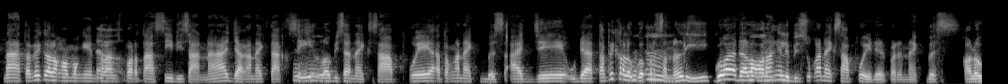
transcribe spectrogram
Nah, tapi kalau ngomongin Betul. transportasi di sana, jangan naik taksi, Mm-mm. lo bisa naik subway atau nggak naik bus aja, udah. Tapi kalau gue personally, gue adalah Mm-mm. orang yang lebih suka naik subway daripada naik bus. Kalau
